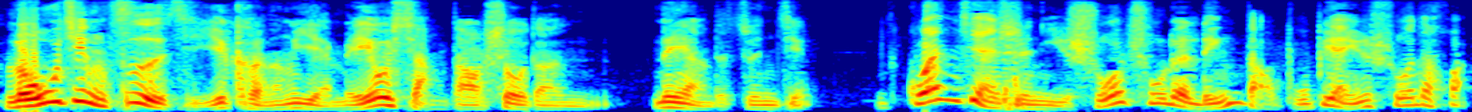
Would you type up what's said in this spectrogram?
娄敬自己可能也没有想到受到那样的尊敬。关键是你说出了领导不便于说的话。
